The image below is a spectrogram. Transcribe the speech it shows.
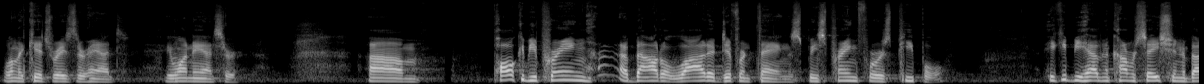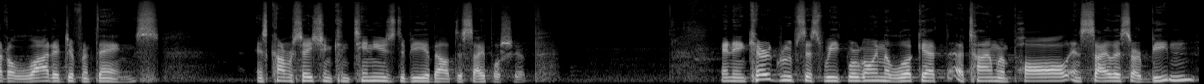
One of the kids raised their hand. He wanted an answer. Um, Paul could be praying about a lot of different things, but he's praying for his people. He could be having a conversation about a lot of different things. His conversation continues to be about discipleship. And in care groups this week, we're going to look at a time when Paul and Silas are beaten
